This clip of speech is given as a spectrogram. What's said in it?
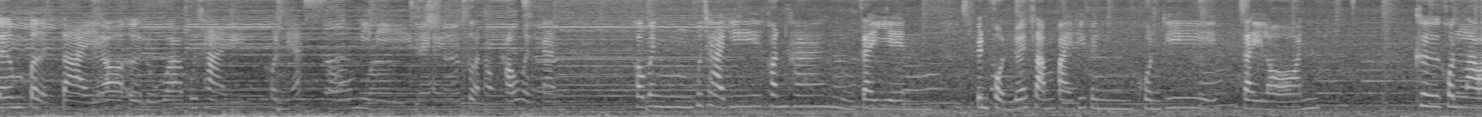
เริ่มเปิดใจก็เออรู้ว่าผู้ชายคนนี้เขามีดีในส่วนของ เขาเหมือนกัน เขาเป็นผู้ชายที่ค่อนข้างใจเย็น เป็นฝนด้วยซ้ำไปที่เป็นคนที่ใจร้อน คือคนเรา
